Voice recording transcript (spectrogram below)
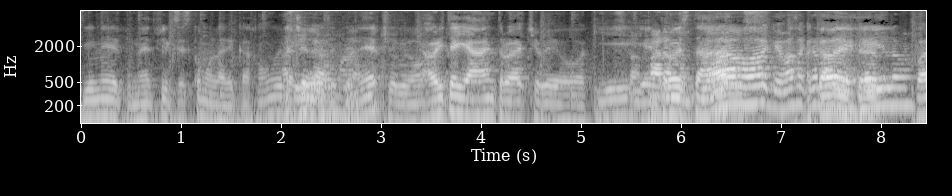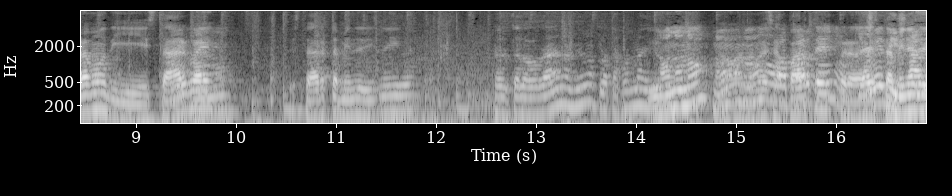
pues, Netflix, es como la de cajón, güey. la HBO. Ahorita ya entró HBO aquí Está y entró Paramount Star. Ah, que va a sacar Acaba la de de Halo. Paramount y Star, güey. Star también de Disney, güey. Pero te lo dan en la misma plataforma. de No, no, no, No, no, no, no, esa aparte, parte, pero es- también es de-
